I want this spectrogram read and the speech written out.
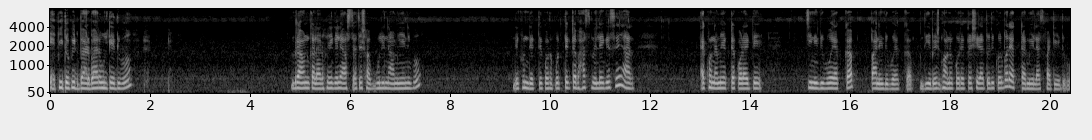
এপিট ওপিট বারবার উল্টে দিব। ব্রাউন কালার হয়ে গেলে আস্তে আস্তে সবগুলি নামিয়ে নিব। দেখুন, দেখতে কত, প্রত্যেকটা ভাস মেলে গেছে আর এখন আমি একটা কড়াইতে চিনি দিব এক কাপ, পানি দিব এক কাপ। দিয়ে বেশ ঘন করে একটা শিরা তৈরি করব আর একটা আমি এলাচ ফাটিয়ে দেবো।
